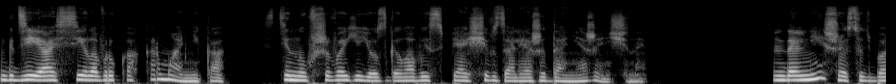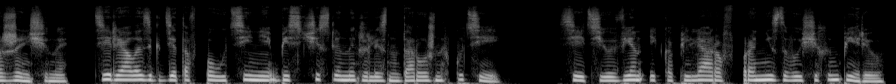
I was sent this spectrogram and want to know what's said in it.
где осела в руках карманника, стянувшего ее с головы спящей в зале ожидания женщины. Дальнейшая судьба женщины терялась где-то в паутине бесчисленных железнодорожных путей, сетью вен и капилляров, пронизывающих империю,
